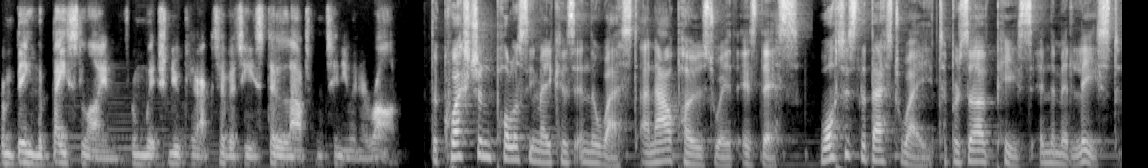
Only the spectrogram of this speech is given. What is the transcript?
from being the baseline from which nuclear activity is still allowed to continue in Iran. The question policymakers in the West are now posed with is this What is the best way to preserve peace in the Middle East?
